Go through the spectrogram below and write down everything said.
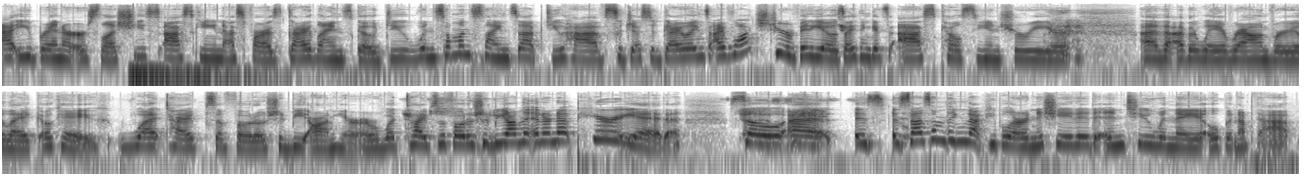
at you, Brand or Ursula, she's asking as far as guidelines go. Do when someone signs up, do you have suggested guidelines? I've watched your videos. I think it's Ask Kelsey and Sharee or. Uh, the other way around, where you're like, okay, what types of photos should be on here, or what types of photos should be on the internet? Period. So, uh, is is that something that people are initiated into when they open up the app?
